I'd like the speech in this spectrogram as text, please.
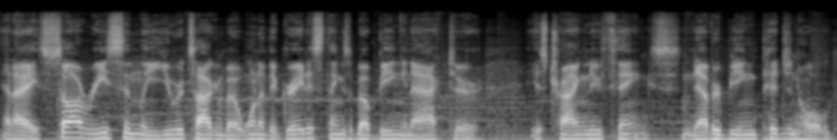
And I saw recently you were talking about one of the greatest things about being an actor is trying new things, never being pigeonholed.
